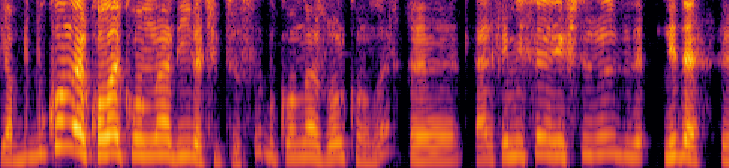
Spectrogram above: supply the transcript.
ya bu, bu konular kolay konular değil açıkçası. Bu konular zor konular. E, yani feministlerin eleştirilerini de e,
